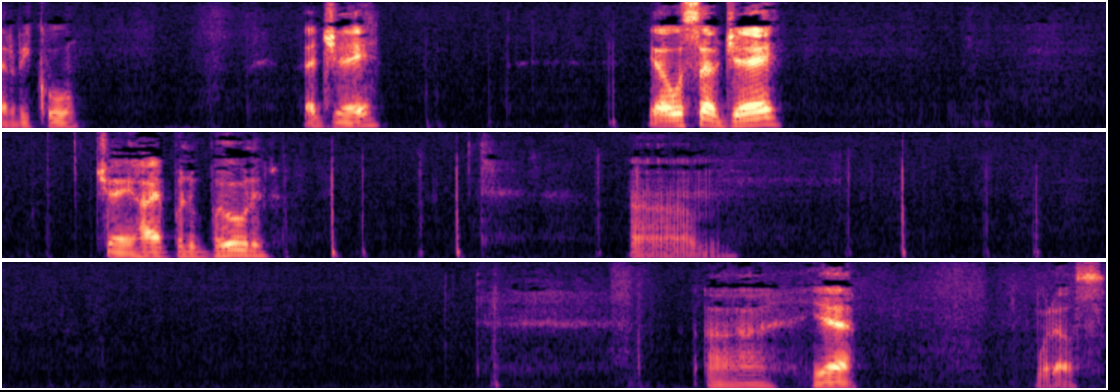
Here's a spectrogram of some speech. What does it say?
that'll be cool. Is that Jay? Yo, what's up, Jay? Jay hype in the. Um. Uh, yeah. What else?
